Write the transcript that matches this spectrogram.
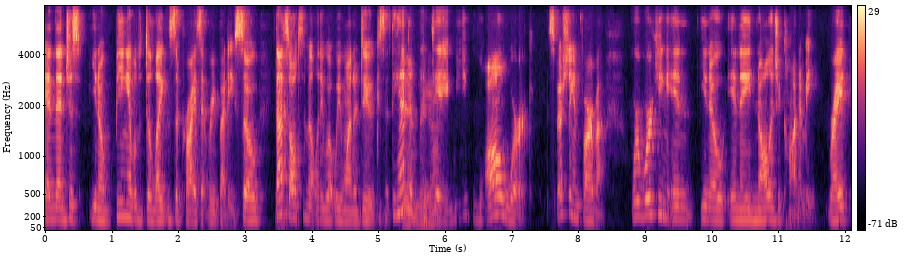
and then just you know being able to delight and surprise everybody. So that's ultimately what we want to do because at the end yeah, of the yeah. day we all work especially in pharma. We're working in you know in a knowledge economy right?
